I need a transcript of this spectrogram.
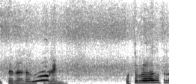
उतर उतर उतर उतर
